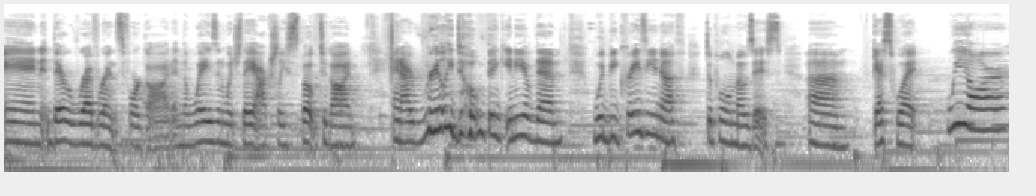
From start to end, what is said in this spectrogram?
And their reverence for God and the ways in which they actually spoke to God and I really don't think any of them would be crazy enough to pull a Moses. Um, guess what? We are.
